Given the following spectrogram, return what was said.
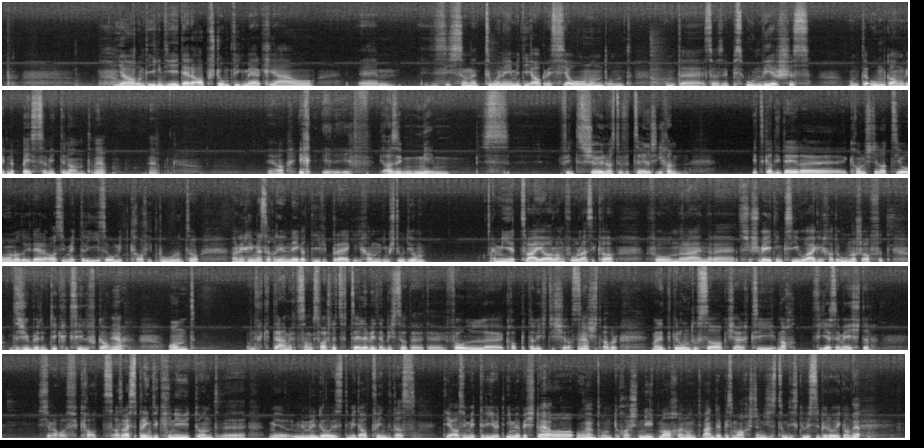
Ja. Und, und irgendwie in dieser Abstumpfung merke ich auch, ähm, es ist so eine zunehmende Aggression und, und, und äh, so etwas Unwirsches. Und der Umgang wird nicht besser miteinander. Ja. Ja, ich, ich also ich finde es schön, was du erzählst. Ich habe jetzt gerade in dieser Konstellation oder in dieser Asymmetrie, so mit Kaffeepur und so, habe ich immer so ein eine negative Prägung. Ich habe im Studium haben wir zwei Jahre lang Vorlesung gehabt von einer, das war eine Schwedin, die eigentlich an der UNO arbeitet und das ist über die Entwicklungshilfe gegangen. Ja. Und, und ich traue mich das fast nicht zu erzählen, weil dann bist du so der, der voll äh, kapitalistische Rassist. Aber meine, die Grundaussage war eigentlich, nach vier Semestern, ist ja alles für Katz. Also weißt, es bringt wirklich nichts und äh, wir, wir müssen uns damit abfinden, dass die Asymmetrie wird immer bestehen Ja. und, und du kannst nichts machen und wenn du etwas machst, dann ist es zum dein Gewissen beruhigen. Und Ja.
